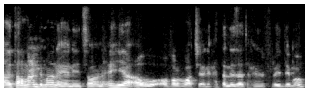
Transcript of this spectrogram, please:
أنا ترى ما عندي مانع يعني سواء هي أو Overwatch يعني. حتى نزلت الحين ال free demo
